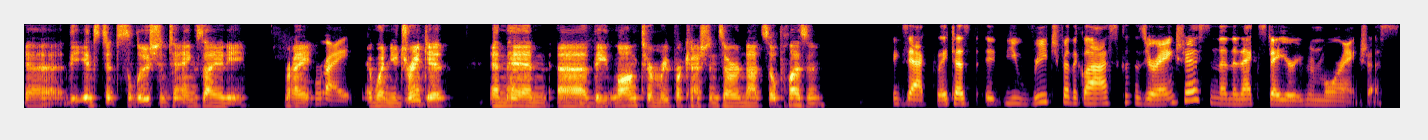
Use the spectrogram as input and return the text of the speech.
uh, the instant solution to anxiety right? Right. And when you drink it, and then uh, the long term repercussions are not so pleasant. Exactly. It does. It, you reach for the glass because you're anxious, and then the next day you're even more anxious.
